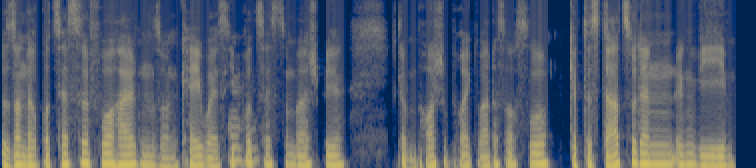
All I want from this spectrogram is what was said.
besondere Prozesse vorhalten, so ein KYC-Prozess mhm. zum Beispiel. Ich glaube, im Porsche-Projekt war das auch so. Gibt es dazu denn irgendwie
